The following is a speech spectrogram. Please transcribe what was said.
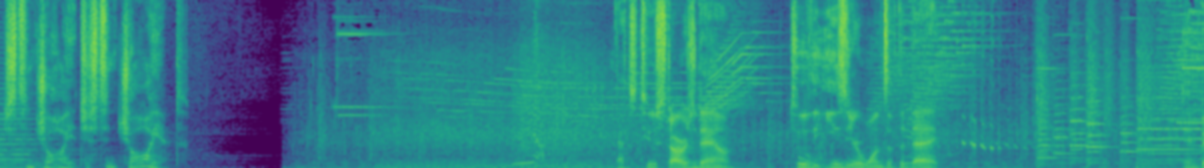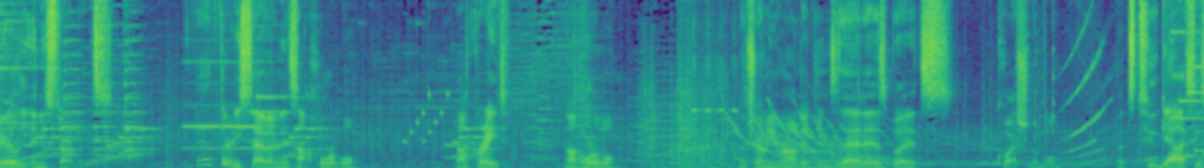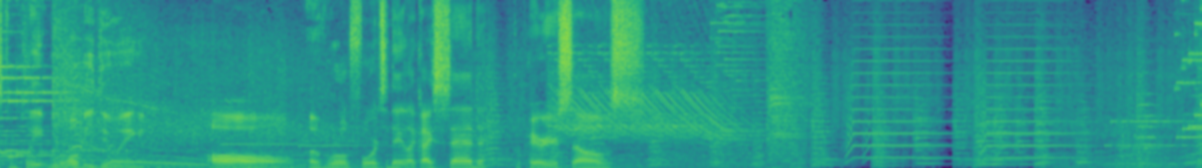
Just enjoy it. Just enjoy it. That's two stars down. Two of the easier ones of the day. And barely any star bits. Eh, 37, I mean, it's not horrible. Not great. Not horrible. Not sure how many rondogens that is, but it's questionable. That's two galaxies complete. We will be doing all of World 4 today, like I said. Prepare yourselves.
